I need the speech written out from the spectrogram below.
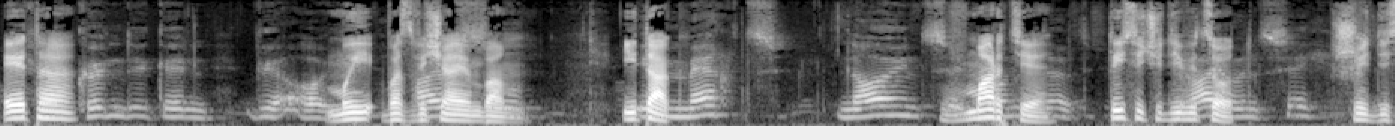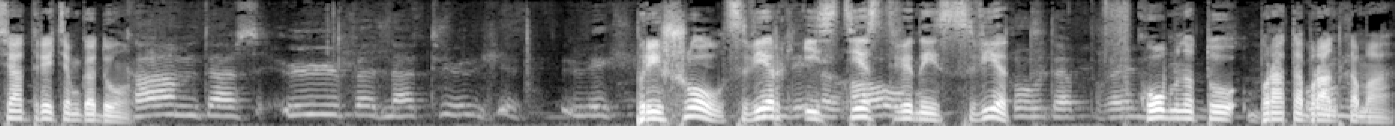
Это мы возвещаем вам. Итак, в марте 1963 году пришел сверхъестественный свет в комнату брата Бранхама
